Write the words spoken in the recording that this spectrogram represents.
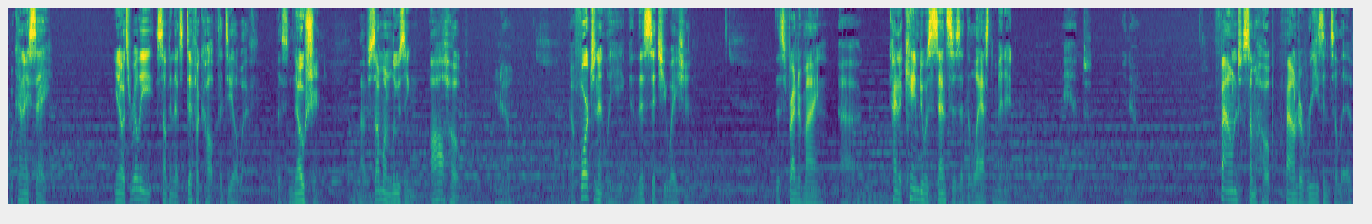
what can I say? You know, it's really something that's difficult to deal with. This notion of someone losing all hope, you know. Now, fortunately, in this situation, this friend of mine uh, kind of came to his senses at the last minute and, you know, found some hope, found a reason to live.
